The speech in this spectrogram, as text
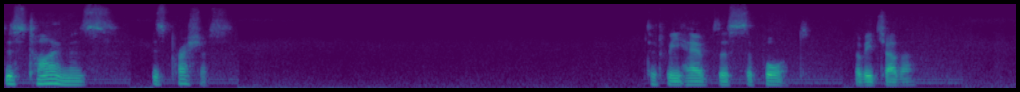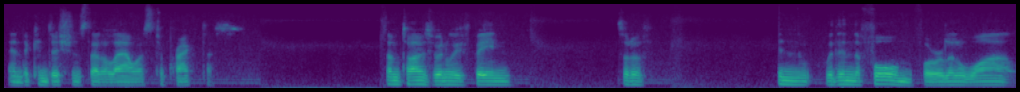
This time is, is precious. That we have this support of each other and the conditions that allow us to practice. Sometimes when we've been sort of in within the form for a little while,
